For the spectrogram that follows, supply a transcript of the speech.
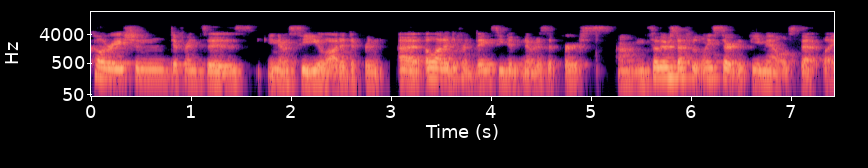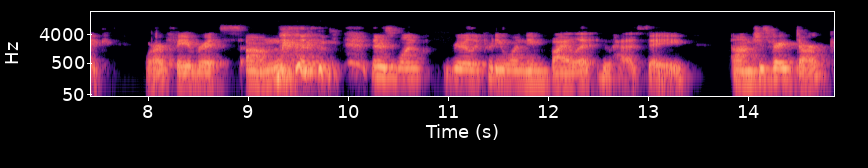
coloration differences, you know, see a lot of different, uh, a lot of different things you didn't notice at first. Um, so there's definitely certain females that like were our favorites. Um, there's one really pretty one named Violet who has a Um, she's very dark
